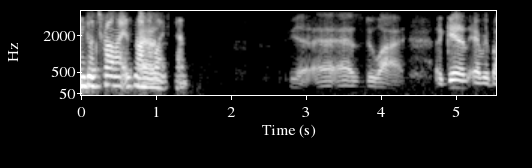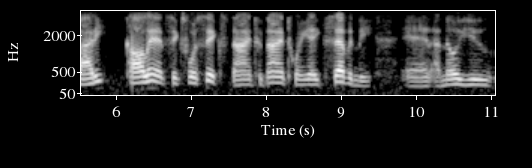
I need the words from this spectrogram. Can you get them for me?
because trauma is not as, a lifetime. Yeah, as do I. Again, everybody, call in six four six nine two nine twenty eight seventy, and I know you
